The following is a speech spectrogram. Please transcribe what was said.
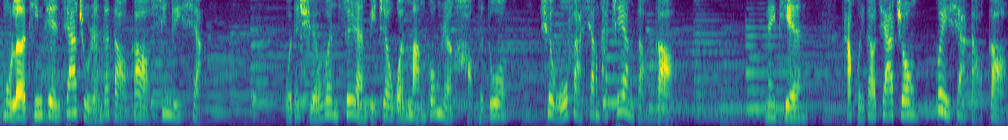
穆勒听见家主人的祷告，心里想：“我的学问虽然比这文盲工人好得多，却无法像他这样祷告。”那天，他回到家中，跪下祷告，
